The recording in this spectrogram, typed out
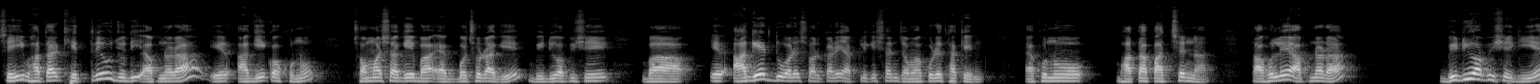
সেই ভাতার ক্ষেত্রেও যদি আপনারা এর আগে কখনো ছমাস আগে বা এক বছর আগে বিডিও অফিসে বা এর আগের দুয়ারে সরকারে অ্যাপ্লিকেশান জমা করে থাকেন এখনও ভাতা পাচ্ছেন না, তাহলে আপনারা বিডিও অফিসে গিয়ে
